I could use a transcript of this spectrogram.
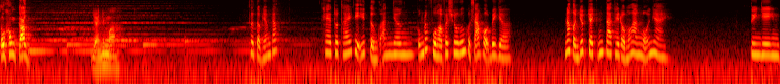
Tôi không cần Dạ nhưng mà Thưa Tổng Giám đốc, theo tôi thấy thì ý tưởng của anh Nhân cũng rất phù hợp với xu hướng của xã hội bây giờ. Nó còn giúp cho chúng ta thay đổi món ăn mỗi ngày. Tuy nhiên,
